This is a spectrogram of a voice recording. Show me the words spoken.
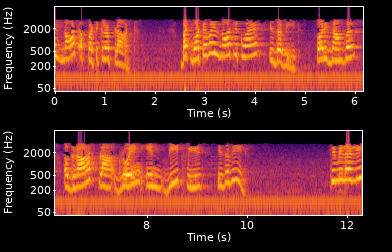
is not a particular plant, but whatever is not required is a weed. For example, a grass plant growing in wheat field is a weed. Similarly,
